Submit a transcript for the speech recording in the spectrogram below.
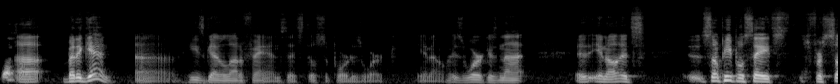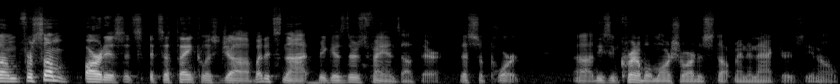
definitely. Uh, but again, uh, he's got a lot of fans that still support his work. You know, his work is not, uh, you know, it's some people say it's for some for some artists it's it's a thankless job, but it's not because there's fans out there that support uh, these incredible martial artists, stuntmen, and actors. You know,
